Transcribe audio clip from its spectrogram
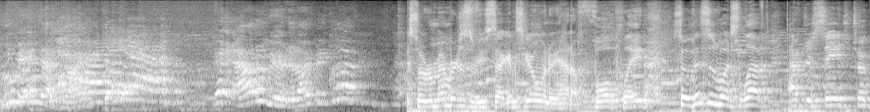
Who made that, guy? Get out of here! Did I make that? So remember just a few seconds ago when we had a full plate? So this is what's left after Sage took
